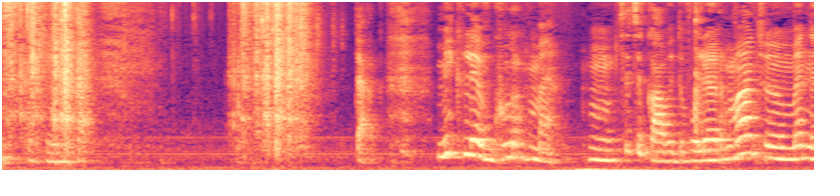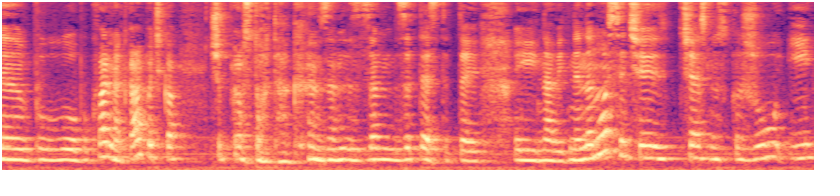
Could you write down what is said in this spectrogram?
скажімо так. Так, Міклєв гурме. Це цікавий доволі аромат. У мене було буквально крапочка, щоб просто так за- за- затестити і навіть не наносячи, чесно скажу. І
